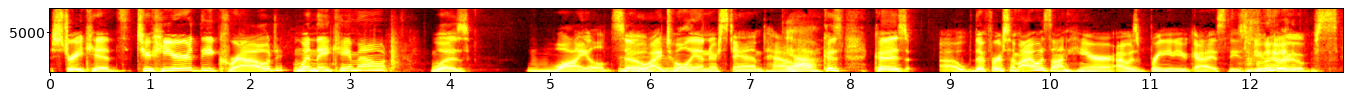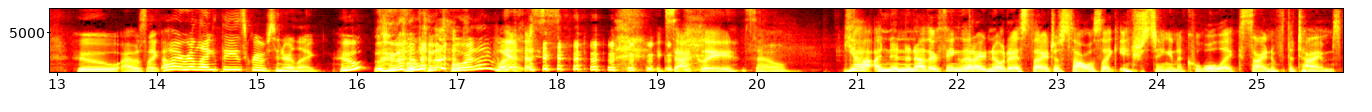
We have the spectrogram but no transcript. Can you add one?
Stray Kids to hear the crowd when they came out was wild. So I mm-hmm. totally understand how. Yeah. Because because uh, the first time I was on here, I was bringing you guys these new groups who I was like, oh, I really like these groups, and you're like, who? Who, who are they? What? exactly. So Yeah, and then another thing that I noticed that I just thought was like interesting and a cool like sign of the times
